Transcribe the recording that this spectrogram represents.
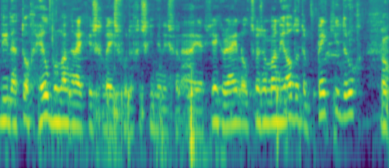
die dan toch heel belangrijk is geweest voor de geschiedenis van Ajax. Jack Reynolds was een man die altijd een petje droeg. Oh.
